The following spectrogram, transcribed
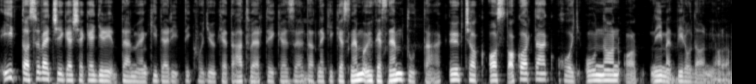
itt a szövetségesek egyértelműen kiderítik, hogy őket átverték ezzel, hmm. tehát nekik ezt nem, ők ezt nem tudták. Ők csak azt akarták, hogy onnan a német birodalmi alam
